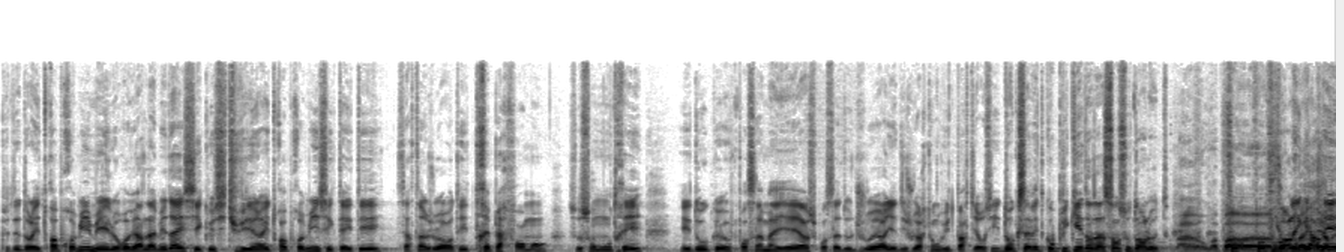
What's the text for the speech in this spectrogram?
peut-être dans les trois premiers. Mais le revers de la médaille, c'est que si tu finis dans les trois premiers, c'est que tu as été, certains joueurs ont été très performants, se sont montrés. Et donc, euh, je pense à Maillère, je pense à d'autres joueurs. Il y a des joueurs qui ont envie de partir aussi. Donc, ça va être compliqué dans un sens ou dans l'autre. Bah, on va pas faut, pouvoir les garder.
